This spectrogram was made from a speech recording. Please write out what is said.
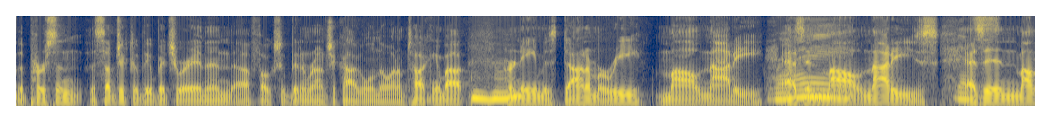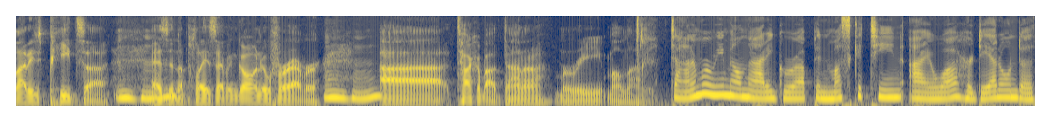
the person, the subject of the obituary, and then uh, folks who've been around Chicago will know what I'm talking about. Her name is Donna Marie Malnati, as in Right. Malnati's, as in Malnati's Pizza, as in the place I've been going to forever. Uh, talk about Donna Marie Malnati. Donna Marie Malnati grew up in Muscatine, Iowa. Her dad owned a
